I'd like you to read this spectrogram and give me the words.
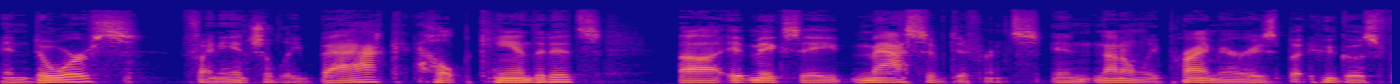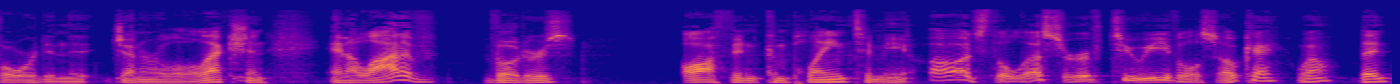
endorse, financially back, help candidates. Uh, it makes a massive difference in not only primaries but who goes forward in the general election. And a lot of voters often complain to me, "Oh, it's the lesser of two evils." Okay, well then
